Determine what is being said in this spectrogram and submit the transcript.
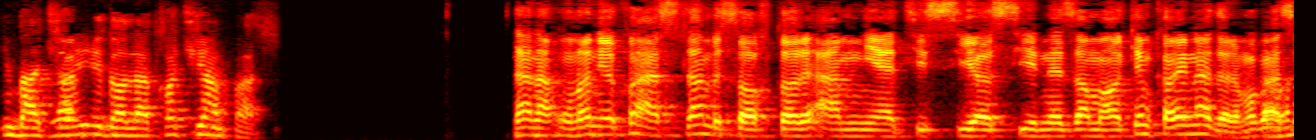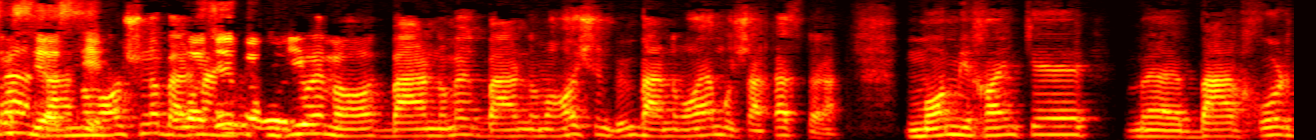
این بچه های ادالت چی هم پس؟ نه نه اونا نیاکو اصلا به ساختار امنیتی سیاسی نظام حاکم کاری نداره. ما بحث سیاسی. برنامه هاشون برای برنامه برنامه هاشون ببین برنامه های مشخص دارن ما می‌خوایم که برخورد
